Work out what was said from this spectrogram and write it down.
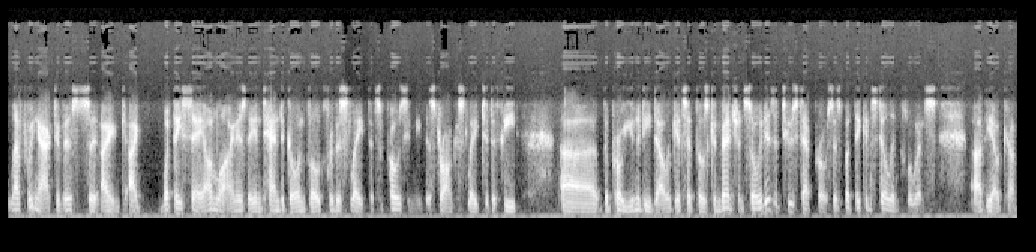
left-wing activists, I, I, what they say online is they intend to go and vote for the slate that's supposedly the strongest slate to defeat uh, the pro-unity delegates at those conventions. So it is a two-step process, but they can still influence uh, the outcome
